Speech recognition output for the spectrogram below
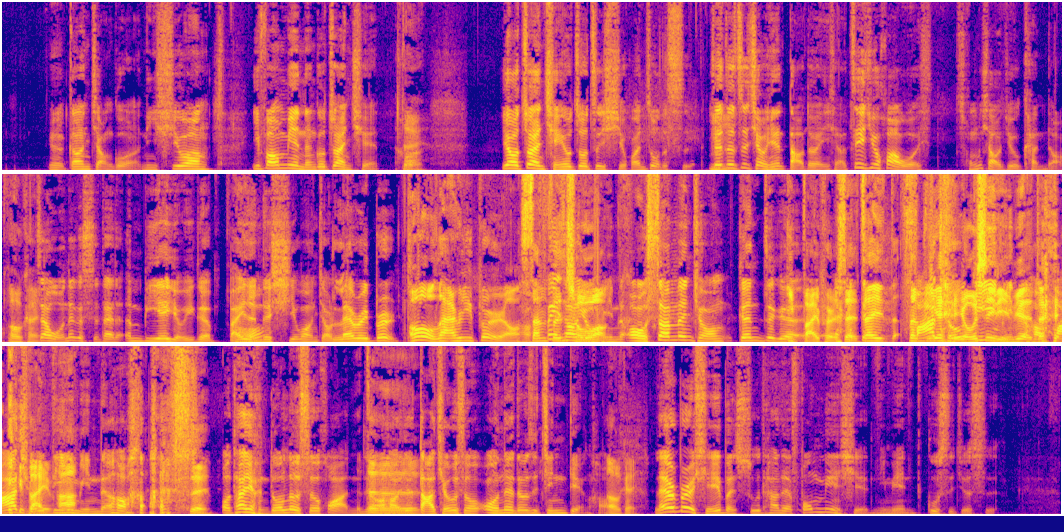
呃，刚刚讲过了，你希望一方面能够赚钱，对，要赚钱又做自己喜欢做的事。在这之前，我先打断一下，嗯、这句话我。从小就看到，OK，在我那个时代的 NBA 有一个白人的希望叫 Larry Bird，哦，Larry Bird 哦，三分球王。哦，三分球王跟这个一百 percent 在 罚球游戏里面，对，罚球第一名的哈，对，哦，他有很多乐色话，你知道吗，就打球的时候，哦，那都是经典哈。OK，Larry Bird 写一本书，他的封面写里面故事就是，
